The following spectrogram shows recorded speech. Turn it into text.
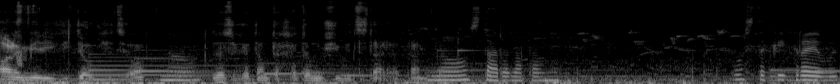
Ale mieli widoki, co? No, Dlaczego tam ta chata musi być stara? Tam. no, стара, напевно. Ось такий краєвид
